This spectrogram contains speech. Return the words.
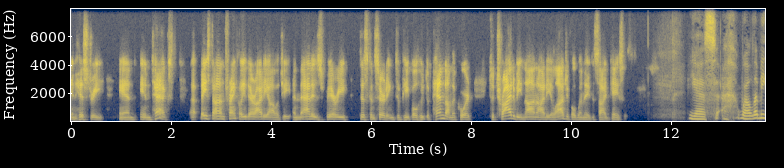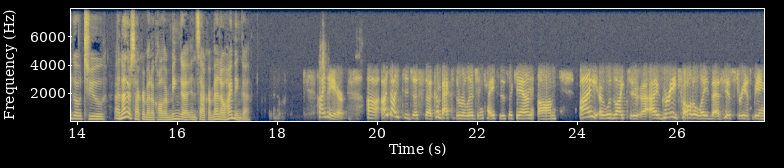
in history and in text uh, based on, frankly, their ideology. And that is very disconcerting to people who depend on the court to try to be non ideological when they decide cases. Yes. Well, let me go to another Sacramento caller, Minga in Sacramento. Hi, Minga. Hi there. Uh, I'd like to just uh, come back to the religion cases again. Um, I would like to, I agree totally that history is being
